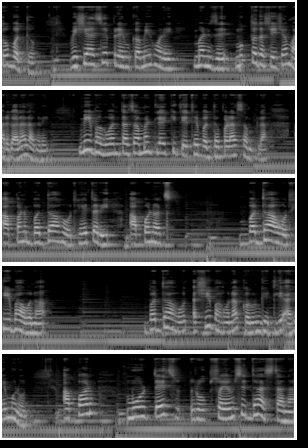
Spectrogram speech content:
तो बद्ध. विषयाचे प्रेम कमी होणे म्हणजे मुक्तदशेच्या मार्गाला लागणे. मी भगवंताचा म्हटले की तेथे बद्धपणा संपला. आपण बद्ध आहोत हे तरी आपणच बद्ध आहोत ही भावना बद्ध आहोत अशी भावना करून घेतली आहे म्हणून. आपण मूळ तेच रूप स्वयंसिद्ध असताना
